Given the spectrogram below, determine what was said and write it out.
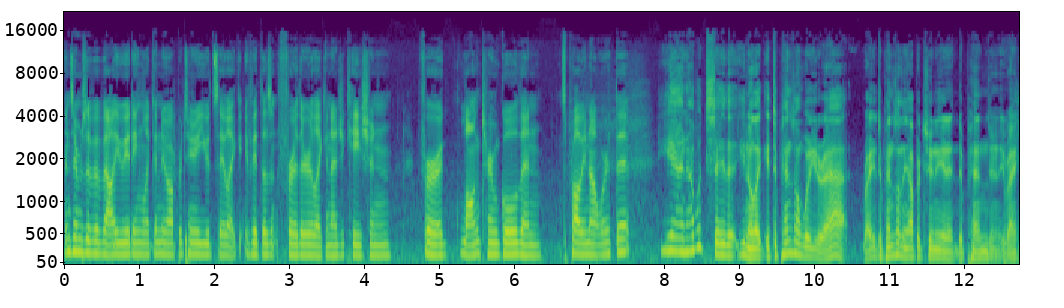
in terms of evaluating like a new opportunity you would say like if it doesn't further like an education for a long-term goal then it's probably not worth it Yeah, and I would say that you know, like it depends on where you're at, right? It depends on the opportunity, and it depends, right?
